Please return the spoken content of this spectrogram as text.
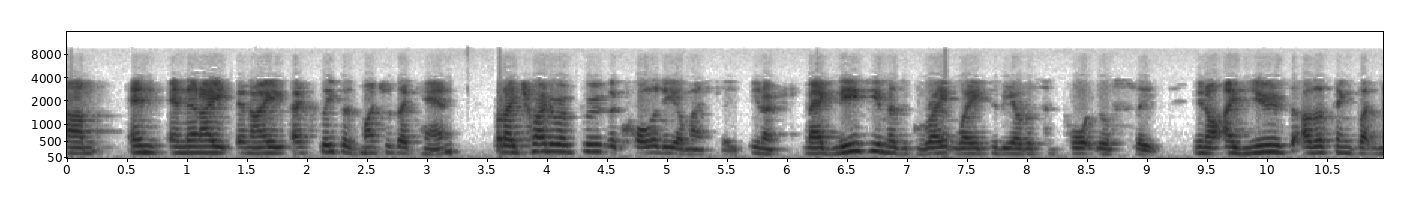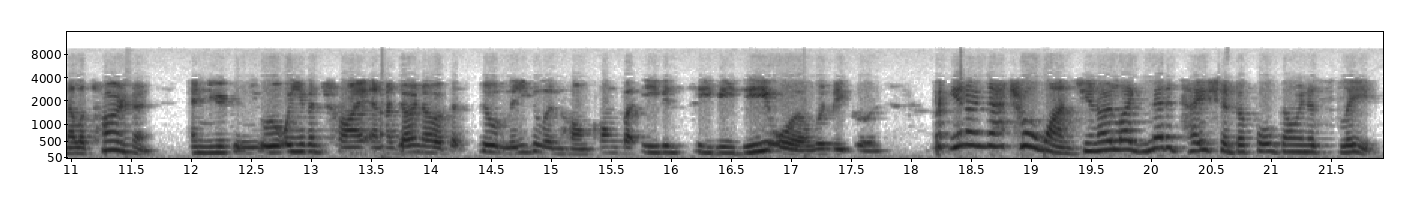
Um, and, and then I, and I, I sleep as much as I can, but I try to improve the quality of my sleep. You know, magnesium is a great way to be able to support your sleep. You know, I've used other things like melatonin and you can or even try. And I don't know if it's still legal in Hong Kong, but even CBD oil would be good. But you know, natural ones. You know, like meditation before going to sleep.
